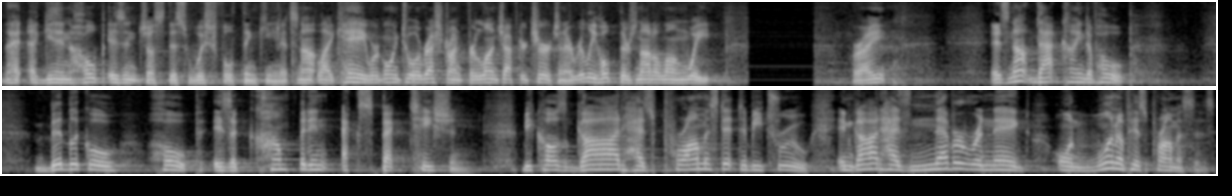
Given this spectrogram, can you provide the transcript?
That again, hope isn't just this wishful thinking. It's not like, hey, we're going to a restaurant for lunch after church, and I really hope there's not a long wait. Right? It's not that kind of hope. Biblical hope is a confident expectation because God has promised it to be true, and God has never reneged on one of his promises.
